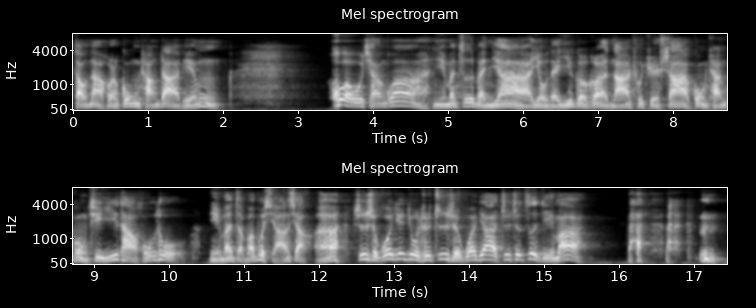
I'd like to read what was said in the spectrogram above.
到那会儿工厂炸平，货物抢光，你们资本家又得一个个拿出去杀共产共妻，一塌糊涂。你们怎么不想想啊？支持国军就是支持国家，支持自己吗？嗯，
